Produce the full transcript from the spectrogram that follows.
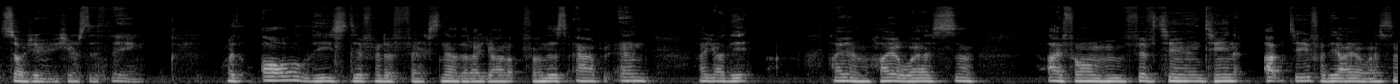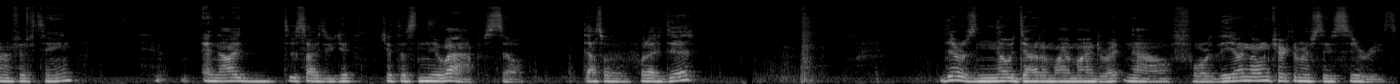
So here, here's the thing. With all these different effects now that I got from this app, and I got the iOS uh, iPhone 15 update for the iOS 15, and I decided to get, get this new app. So that's what, what I did there is no doubt in my mind right now for the Unknown Character Mystery series.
